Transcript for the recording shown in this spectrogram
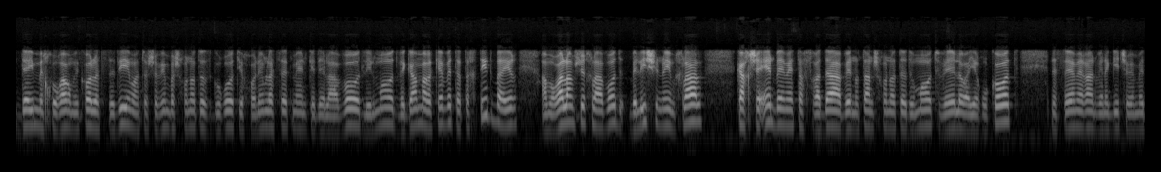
די מחורר מכל הצדדים. התושבים בשכונות הסגורות יכולים לצאת מהן כדי לעבוד, ללמוד, וגם הרכבת התחתית בעיר אמורה להמשיך לעבוד בלי שינויים כלל, כך שאין באמת הפרדה בין אותן שכונות אדומות ואלו הירוקות. נסיים ערן ונגיד שבאמת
